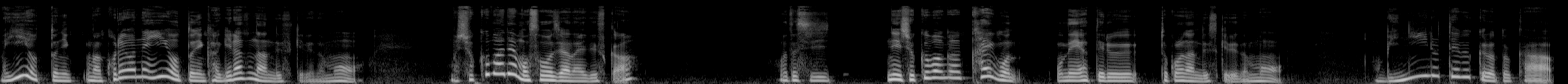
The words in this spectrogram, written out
まあ、いい夫に、まあこれはね、いい夫に限らずなんですけれども、まあ、職場でもそうじゃないですか？私、ね、職場が介護をね、やってるところなんですけれども、ビニール手袋とか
